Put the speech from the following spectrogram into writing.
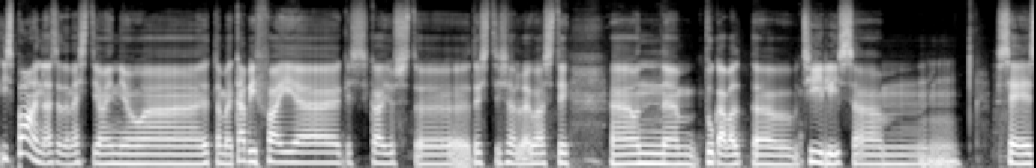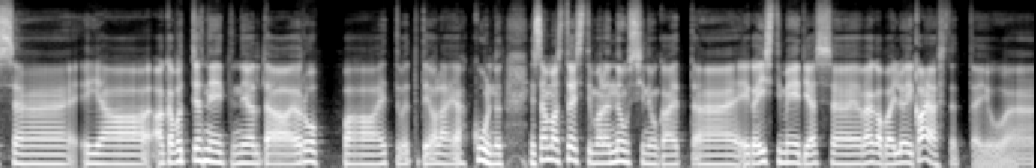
hispaanlased on hästi, on ju äh, ütleme, Cabify, äh, kes ka just äh, tõstis jälle kõvasti, on ähm, tugevalt Tšiilis ähm, sees ja, aga vot jah, neid nii-öelda Euroopa ettevõtted ei ole jah kuulnud. ja samas tõesti, ma olen nõus sinuga, et äh, ega Eesti meedias äh, väga palju ei kajastata ju äh,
